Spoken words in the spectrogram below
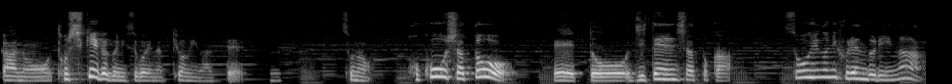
あの、都市計画にすごいな興味があってうん、その、歩行者と、えっ、と、自転車とか、そういうのにフレンドリーな、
